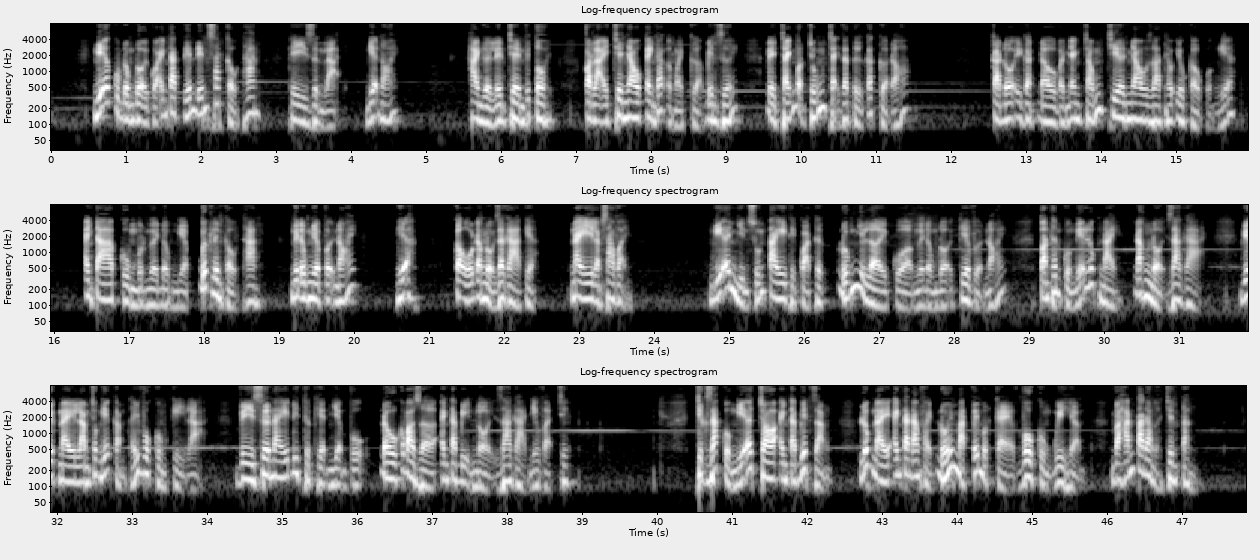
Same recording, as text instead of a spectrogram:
Nghĩa cùng đồng đội của anh ta tiến đến sát cầu thang thì dừng lại, Nghĩa nói: "Hai người lên trên với tôi, còn lại chia nhau canh gác ở ngoài cửa bên dưới để tránh bọn chúng chạy ra từ các cửa đó." Cả đội gật đầu và nhanh chóng chia nhau ra theo yêu cầu của Nghĩa. Anh ta cùng một người đồng nghiệp bước lên cầu thang. Người đồng nghiệp vội nói: "Nghĩa, cậu đang nổi da gà kìa. Này làm sao vậy?" Nghĩa nhìn xuống tay thì quả thực đúng như lời của người đồng đội kia vừa nói, toàn thân của Nghĩa lúc này đang nổi da gà. Việc này làm cho Nghĩa cảm thấy vô cùng kỳ lạ, vì xưa nay đi thực hiện nhiệm vụ, đâu có bao giờ anh ta bị nổi da gà như vậy chứ. Trực giác của Nghĩa cho anh ta biết rằng lúc này anh ta đang phải đối mặt với một kẻ vô cùng nguy hiểm và hắn ta đang ở trên tầng.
